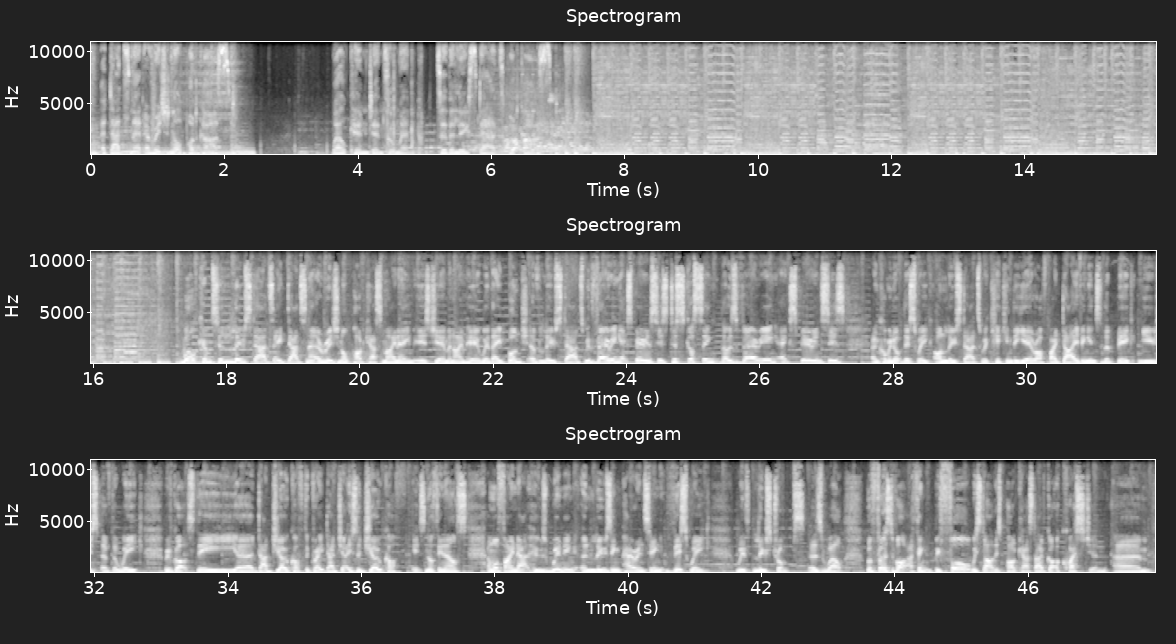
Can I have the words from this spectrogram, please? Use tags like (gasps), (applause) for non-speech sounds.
A Dadsnet original podcast. Welcome, gentlemen, to the Loose Dads podcast. Welcome to Loose Dads, a Dadsnet original podcast. My name is Jim, and I'm here with a bunch of loose dads with varying experiences, discussing those varying experiences. And coming up this week on Loose Dads, we're kicking the year off by diving into the big news of the week. We've got the uh, dad joke off, the great dad joke. It's a joke off, it's nothing else. And we'll find out who's winning and losing parenting this week with loose trumps as well. But first of all, I think before we start this podcast, I've got a question um,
